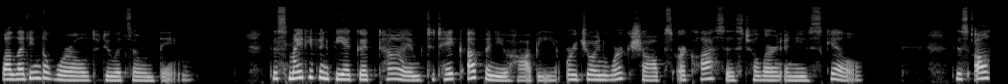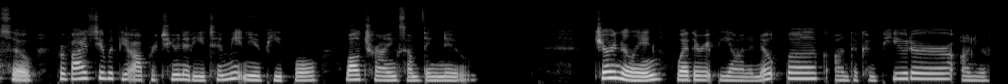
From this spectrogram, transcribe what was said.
while letting the world do its own thing. This might even be a good time to take up a new hobby or join workshops or classes to learn a new skill. This also provides you with the opportunity to meet new people while trying something new. Journaling, whether it be on a notebook, on the computer, on your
